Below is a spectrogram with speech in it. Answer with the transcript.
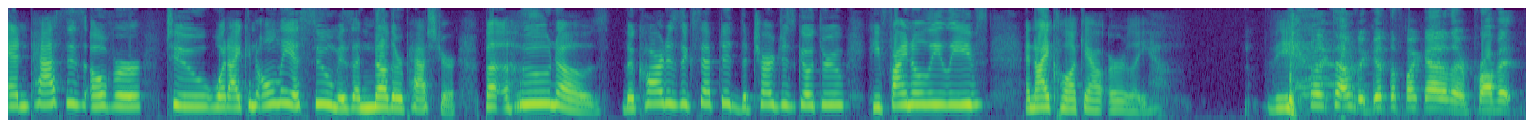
and passes over to what I can only assume is another pasture. But who knows? The card is accepted, the charges go through, he finally leaves, and I clock out early. The like time to get the fuck out of there, prophet.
